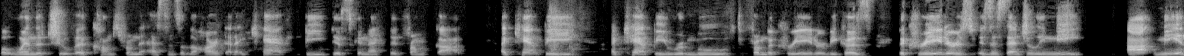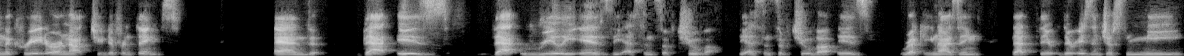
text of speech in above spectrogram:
But when the tshuva comes from the essence of the heart, that I can't be disconnected from God, I can't be, I can't be removed from the Creator because the Creator is, is essentially me. I, me and the Creator are not two different things, and that is that really is the essence of tshuva. The essence of tshuva is recognizing that there, there isn't just me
